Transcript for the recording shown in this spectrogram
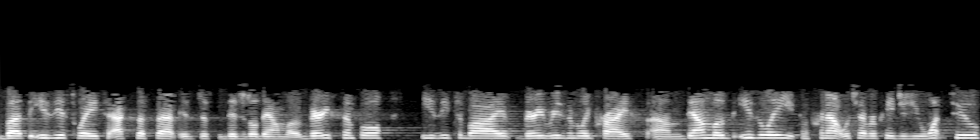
but the easiest way to access that is just a digital download. Very simple, easy to buy, very reasonably priced, um, downloads easily. You can print out whichever pages you want to,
